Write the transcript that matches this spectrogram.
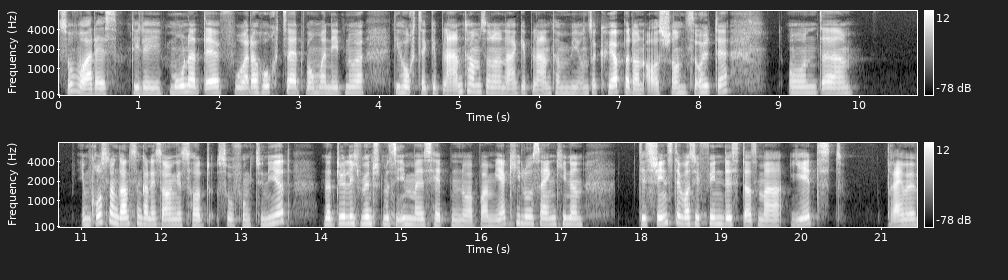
So war das, die, die Monate vor der Hochzeit, wo wir nicht nur die Hochzeit geplant haben, sondern auch geplant haben, wie unser Körper dann ausschauen sollte. Und äh, im Großen und Ganzen kann ich sagen, es hat so funktioniert. Natürlich wünscht man sich immer, es hätten nur ein paar mehr Kilo sein können. Das Schönste, was ich finde, ist, dass wir jetzt, drei,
